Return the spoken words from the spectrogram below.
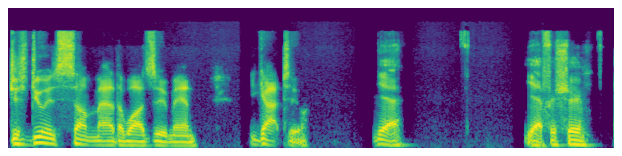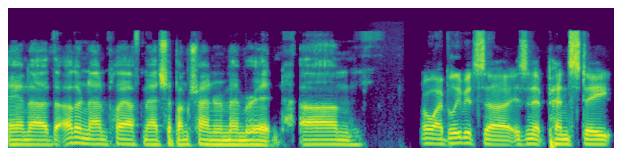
just doing something out of the wazoo, man. You got to. Yeah. Yeah, for sure. And uh, the other non-playoff matchup, I'm trying to remember it. Um, oh, I believe it's uh, isn't it Penn State?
